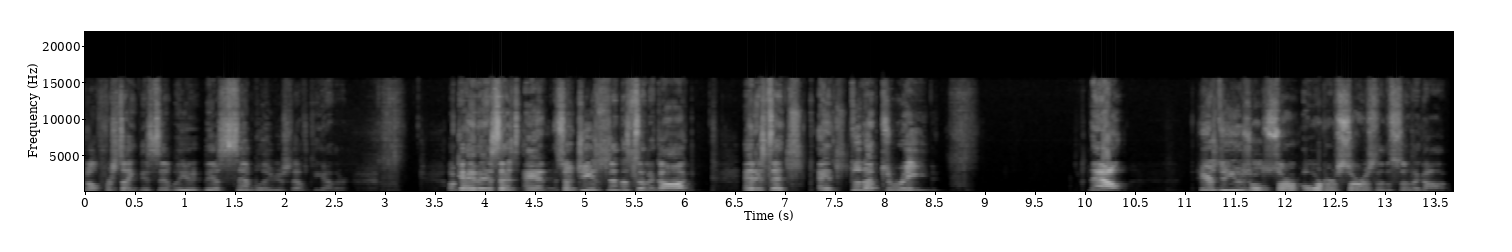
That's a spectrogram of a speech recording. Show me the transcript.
don't forsake the assembly, the assembly of yourself together. Okay, then it says, and so Jesus in the synagogue, and it said, and stood up to read. Now, here's the usual order of service of the synagogue.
